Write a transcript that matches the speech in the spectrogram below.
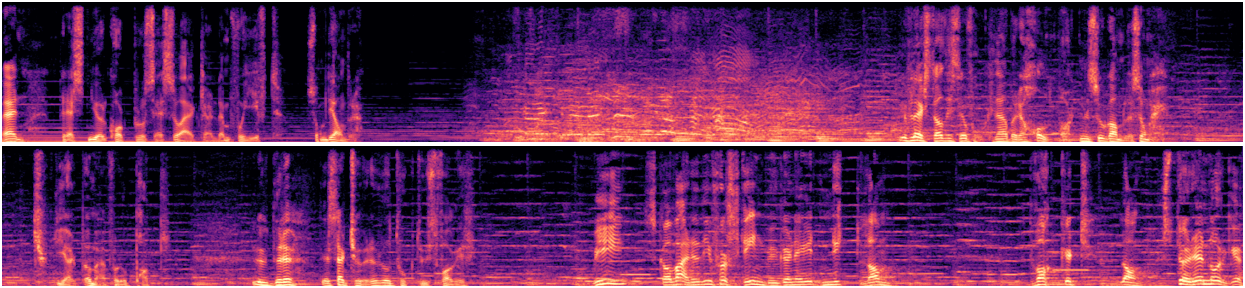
Men presten gjør kort prosess og erklærer dem for gift, som de andre. De fleste av disse folkene er bare halvparten så gamle som meg. Gud hjelpe meg for noe pakk. Ludere, desertører og tukthusfager. Vi skal være de første innbyggerne i et nytt land. Et vakkert land, større enn Norge.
